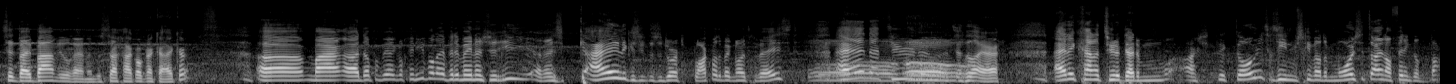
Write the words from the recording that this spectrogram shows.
zit bij baanwielrennen, dus daar ga ik ook naar kijken. Eh, maar eh, dan probeer ik nog in ieder geval even de menagerie er eens eindelijk eens tussendoor te plakken, want daar ben ik nooit geweest. en natuurlijk, oh. het is heel erg. En ik ga natuurlijk naar de architectonisch gezien misschien wel de mooiste tuin, al vind ik dat...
